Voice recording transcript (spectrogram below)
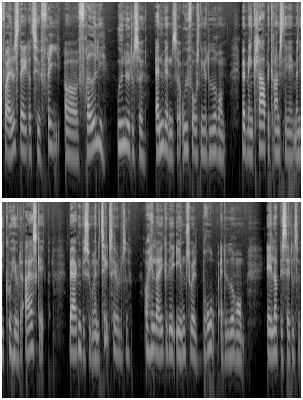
for alle stater til fri og fredelig udnyttelse, anvendelse og udforskning af det rum, men med en klar begrænsning af, at man ikke kunne hæve det ejerskab, hverken ved suverænitetshævelse og heller ikke ved eventuelt brug af det ydre rum eller besættelse.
